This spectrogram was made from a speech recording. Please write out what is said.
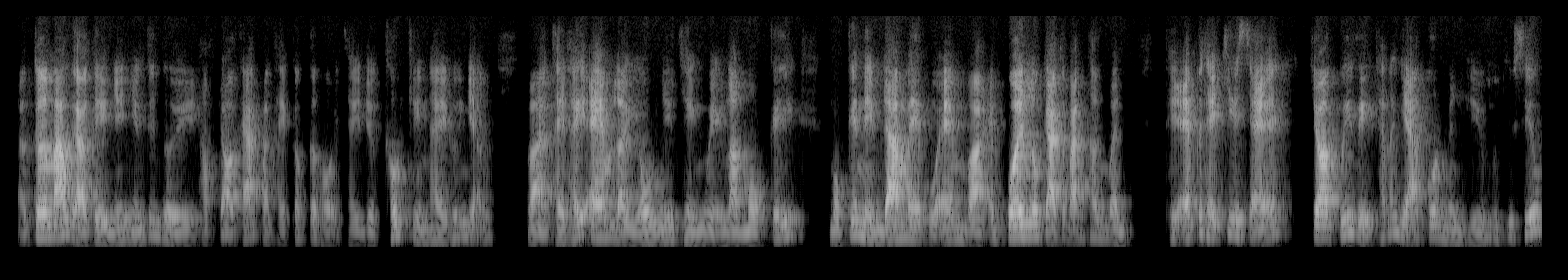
ờ, uh, cơ máu gạo tiền như những cái người học trò khác mà thầy có cơ hội thầy được coaching hay hướng dẫn. Và thầy thấy em là hầu như thiện nguyện là một cái một cái niềm đam mê của em và em quên luôn cả cái bản thân mình thì em có thể chia sẻ cho quý vị khán giả của mình hiểu một chút xíu.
